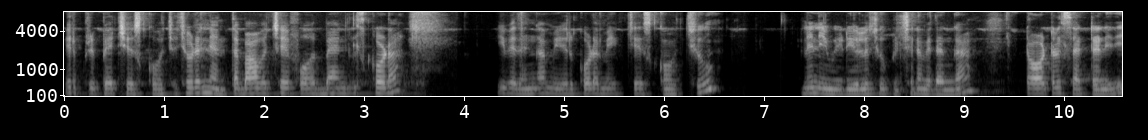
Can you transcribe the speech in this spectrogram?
మీరు ప్రిపేర్ చేసుకోవచ్చు. చూడండి ఎంత బాగా వచ్చాయి ఫోర్ బ్యాంగిల్స్ కూడా. ఈ విధంగా మీరు కూడా మేక్ చేసుకోవచ్చు. నేను ఈ వీడియోలో చూపించిన విధంగా టోటల్ సెట్ అనేది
